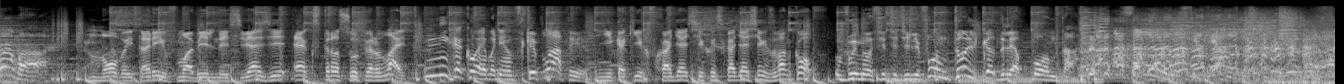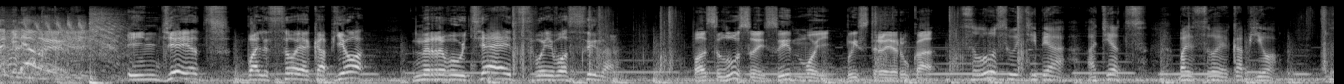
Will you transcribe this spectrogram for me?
Реклама! новый тариф мобильной связи Экстра Супер Лайт. Никакой абонентской платы. Никаких входящих и исходящих звонков. Вы носите телефон только для понта. Индеец Большое Копье нравоучает своего сына. Послушай, сын мой, быстрая рука. Слушаю тебя, отец, большое копье.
